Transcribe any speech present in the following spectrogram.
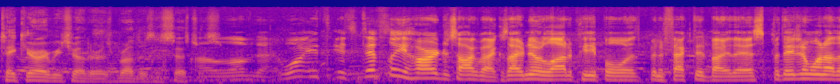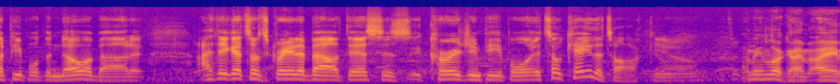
take care of each other as brothers and sisters. I love that. Well, it, it's definitely hard to talk about because I know a lot of people have been affected by this, but they didn't want other people to know about it. I think that's what's great about this is encouraging people. It's okay to talk, you know. I mean, look, I, I,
